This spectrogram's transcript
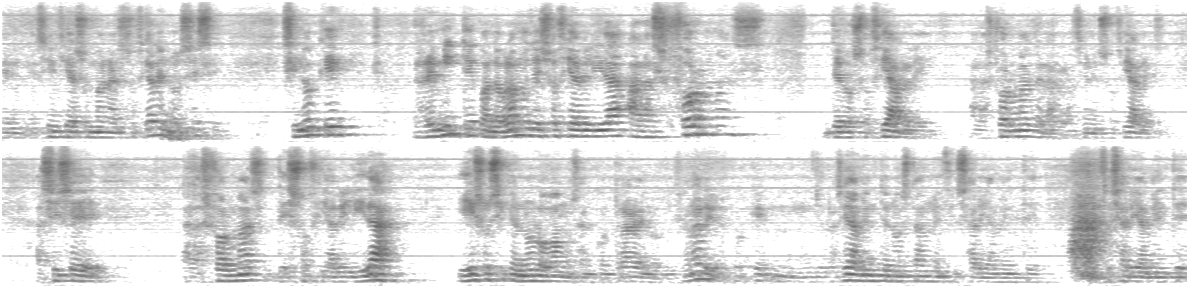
en, en ciencias humanas y sociales no es ese, sino que remite, cuando hablamos de sociabilidad, a las formas de lo sociable, a las formas de las relaciones sociales. Así se, a las formas de sociabilidad. Y eso sí que no lo vamos a encontrar en los diccionarios, porque mm, desgraciadamente no están necesariamente, necesariamente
